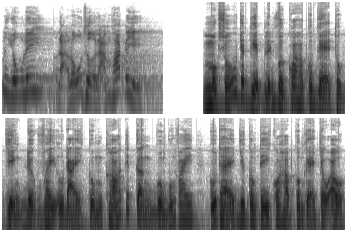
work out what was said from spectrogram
Nó vô lý. Là lỗ thừa lạm phát cái gì? Một số doanh nghiệp lĩnh vực khoa học công nghệ thuộc diện được vay ưu đãi cũng khó tiếp cận nguồn vốn vay. Cụ thể như công ty khoa học công nghệ châu Âu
